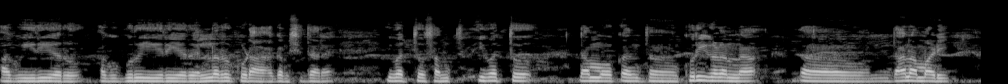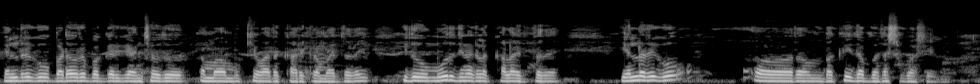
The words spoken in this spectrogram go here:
ಹಾಗೂ ಹಿರಿಯರು ಹಾಗೂ ಗುರು ಹಿರಿಯರು ಎಲ್ಲರೂ ಕೂಡ ಆಗಮಿಸಿದ್ದಾರೆ. ಇವತ್ತು ಸಂತ್, ಇವತ್ತು ನಮ್ಮ ಕಂತ ಕುರಿಗಳನ್ನು ದಾನ ಮಾಡಿ ಎಲ್ರಿಗೂ ಬಡವರ ಬಗ್ಗರಿಗೆ ಹಂಚೋದು ನಮ್ಮ ಮುಖ್ಯವಾದ ಕಾರ್ಯಕ್ರಮ ಇರ್ತದೆ. ಇದು ಮೂರು ದಿನಗಳ ಕಾಲ ಇರ್ತದೆ. ಎಲ್ಲರಿಗೂ ಬಕ್ರೀದ್ ಹಬ್ಬದ ಶುಭಾಶಯಗಳು.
